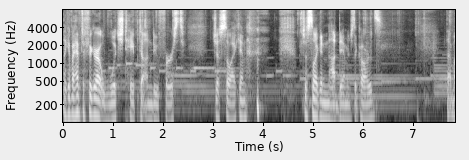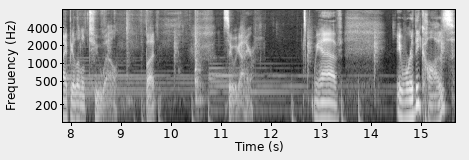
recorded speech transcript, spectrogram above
Like if I have to figure out which tape to undo first just so I can just so I can not damage the cards. That might be a little too well, but let's see what we got here. We have a worthy cause.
